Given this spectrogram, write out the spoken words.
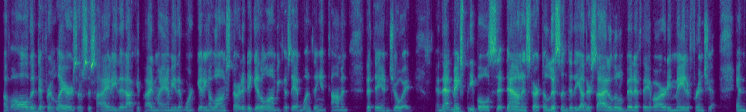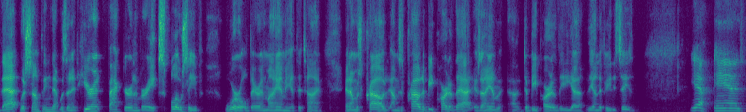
of all the different layers of society that occupied Miami that weren't getting along, started to get along because they had one thing in common that they enjoyed. And that makes people sit down and start to listen to the other side a little bit if they've already made a friendship. And that was something that was an adherent factor in a very explosive world there in Miami at the time. And I was proud. I was proud to be part of that, as I am uh, to be part of the uh, the undefeated season. Yeah, and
